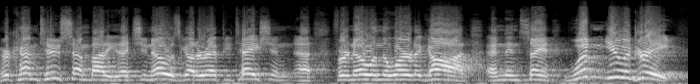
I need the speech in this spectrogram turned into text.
Or come to somebody that you know has got a reputation uh, for knowing the Word of God and then saying, Wouldn't you agree?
